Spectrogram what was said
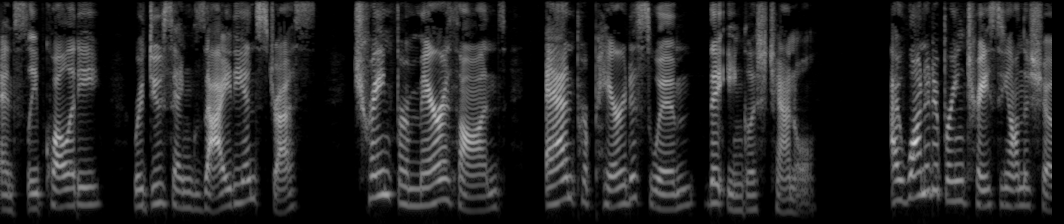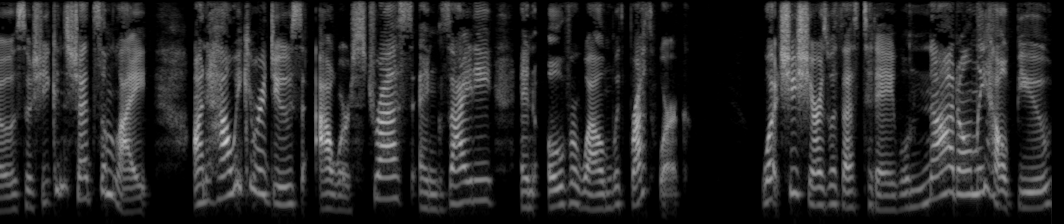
and sleep quality, reduce anxiety and stress, train for marathons, and prepare to swim the English Channel. I wanted to bring Tracy on the show so she can shed some light on how we can reduce our stress, anxiety, and overwhelm with breathwork. What she shares with us today will not only help you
